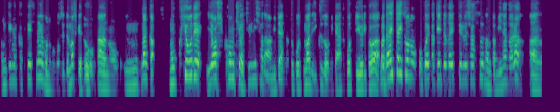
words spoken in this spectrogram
案件が確定しないものも載せてますけど、あの、んなんか、目標で、よし、今期は12社だ、みたいなとこまで行くぞ、みたいなとこっていうよりかは、まあ、大体その、お声かけいただいてる社数なんか見ながら、あの、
